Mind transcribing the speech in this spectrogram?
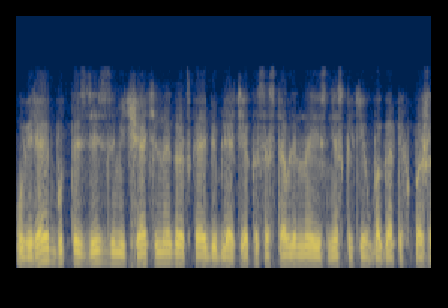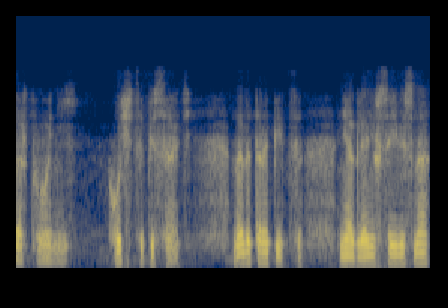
Уверяют, будто здесь замечательная городская библиотека, составленная из нескольких богатых пожертвований. Хочется писать. Надо торопиться. Не оглянешься и весна,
